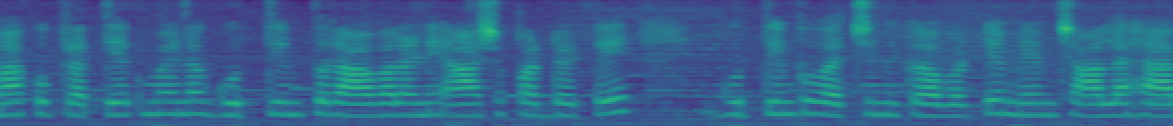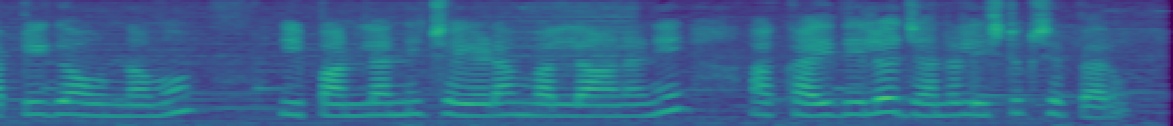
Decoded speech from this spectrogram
మాకు ప్రత్యేకమైన గుర్తింపు రావాలని ఆశపడ్డట్టే గుర్తింపు వచ్చింది కాబట్టి మేము చాలా హ్యాపీగా ఉన్నాము. ఈ పనులన్నీ చేయడం వల్ల అని ఆ ఖైదీలో జర్నలిస్టుకు చెప్పారు.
